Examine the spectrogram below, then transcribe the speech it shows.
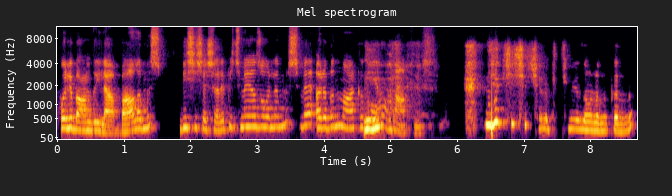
Koli bandıyla bağlamış. Bir şişe şarap içmeye zorlamış ve arabanın arka koltuğuna atmış. Niye şişe şarap içmeye zorladı kadını?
